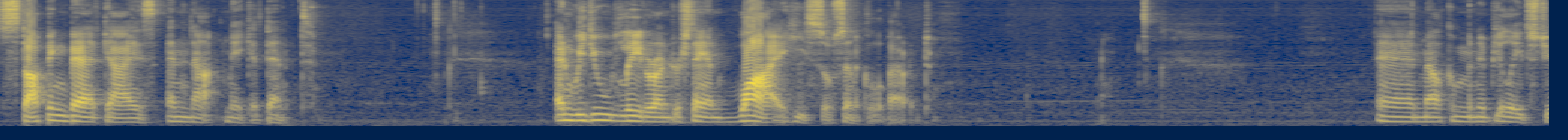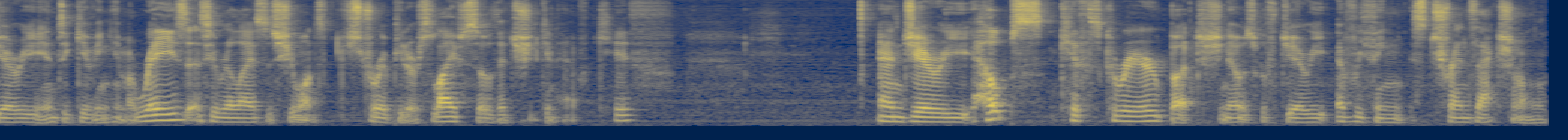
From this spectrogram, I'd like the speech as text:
stopping bad guys and not make a dent. And we do later understand why he's so cynical about it. And Malcolm manipulates Jeri into giving him a raise as he realizes she wants to destroy Peter's life so that she can have Kith. And Jeri helps Kith's career, but she knows with Jeri everything is transactional.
